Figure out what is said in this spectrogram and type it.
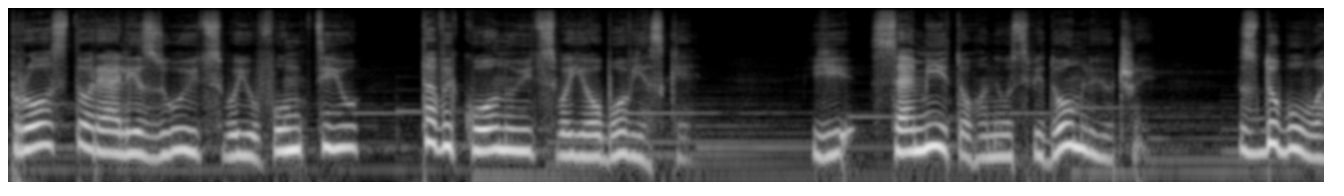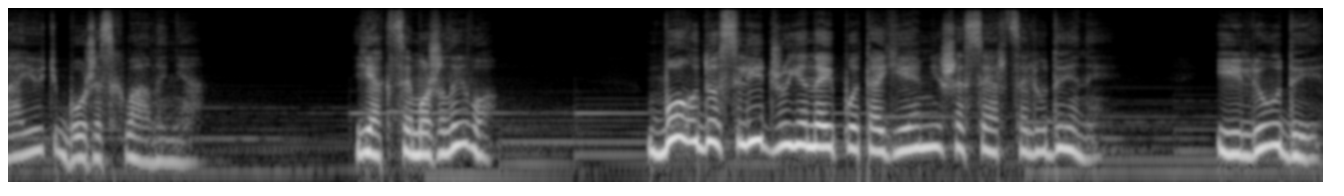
просто реалізують свою функцію та виконують свої обов'язки, і, самі того не усвідомлюючи, здобувають Боже схвалення. Як це можливо? Бог досліджує найпотаємніше серце людини, і люди,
